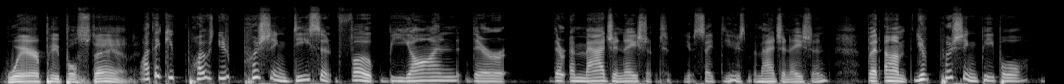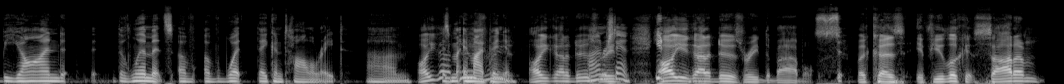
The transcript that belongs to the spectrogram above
where people stand. Well, I think you post, you're pushing decent folk beyond their their imagination. You say to use imagination, but um, you're pushing people beyond the limits of, of what they can tolerate. Um, All you got my- in my opinion. all you got to do is I read- understand. You- all you got to do is read the Bible, because if you look at Sodom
